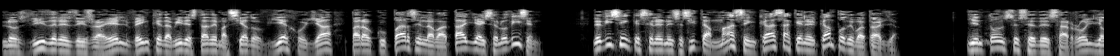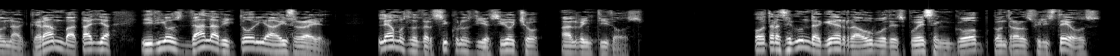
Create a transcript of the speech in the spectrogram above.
Los líderes de Israel ven que David está demasiado viejo ya para ocuparse en la batalla y se lo dicen. Le dicen que se le necesita más en casa que en el campo de batalla y entonces se desarrolla una gran batalla y Dios da la victoria a Israel. Leamos los versículos 18 al 22. Otra segunda guerra hubo después en Gob contra los filisteos.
